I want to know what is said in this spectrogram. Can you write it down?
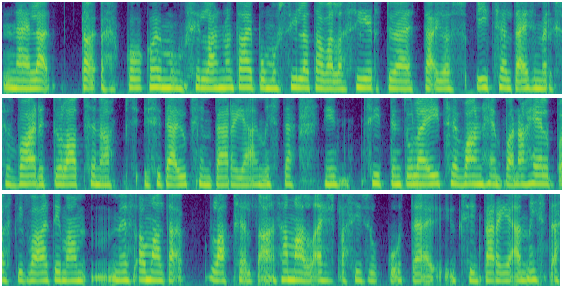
näillä ta- kokemuksilla on taipumus sillä tavalla siirtyä, että jos itseltä esimerkiksi on vaadittu lapsena sitä yksin pärjäämistä, niin sitten tulee itse vanhempana helposti vaatimaan myös omalta lapseltaan samanlaista sisukkuutta ja yksin pärjäämistä,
